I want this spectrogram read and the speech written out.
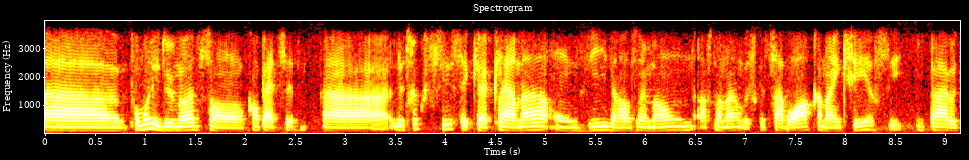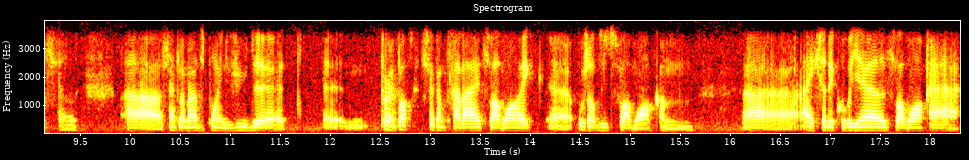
euh, pour moi, les deux modes sont compatibles. Euh, le truc aussi, c'est que clairement, on vit dans un monde en ce moment où que savoir comment écrire, c'est hyper utile. Euh, simplement du point de vue de peu importe ce que tu fais comme travail, tu vas avoir aujourd'hui, tu vas avoir comme à écrire des courriels, tu vas avoir à,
